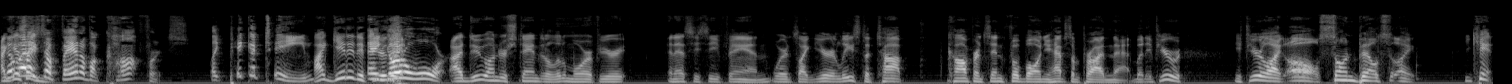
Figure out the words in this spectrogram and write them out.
I guess nobody's I, a fan of a conference. Like pick a team. I get it if and you're go the- to war. I do understand it a little more if you're an SEC fan, where it's like you're at least the top conference in football and you have some pride in that. But if you're if you're like, oh, Sun Belt's like you can't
